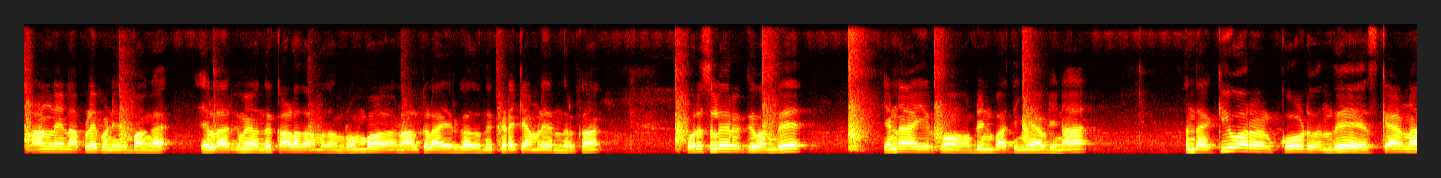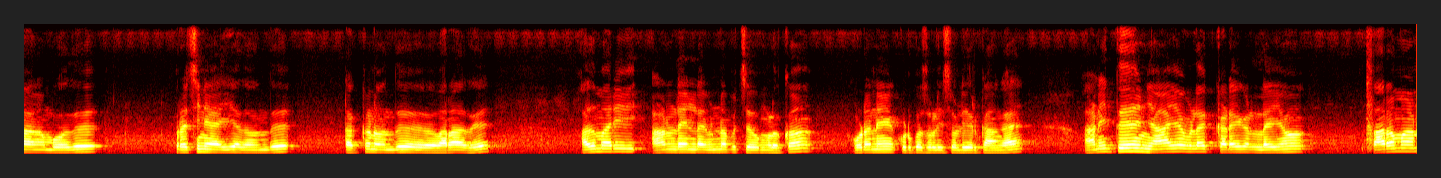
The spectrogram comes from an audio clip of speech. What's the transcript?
ஆன்லைனில் அப்ளை பண்ணியிருப்பாங்க. எல்லாருக்குமே வந்து காலதாமதம். ரொம்ப நாட்கள் ஆகியிருக்கும் அது வந்து கிடைக்காமலே இருந்திருக்கும். ஒரு சிலருக்கு வந்து என்ன ஆகியிருக்கும் அப்படின்னு பார்த்தீங்க அப்படின்னா அந்த கியூஆர்எல் கோடு வந்து ஸ்கேன் ஆகும்போது பிரச்சனையாகி அதை வந்து டக்குன்னு வந்து வராது. அது மாதிரி ஆன்லைனில் விண்ணப்பித்தவங்களுக்கும் உடனே கொடுக்க சொல்லி சொல்லியிருக்காங்க. அனைத்து நியாய விலை கடைகள்லேயும் தரமான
